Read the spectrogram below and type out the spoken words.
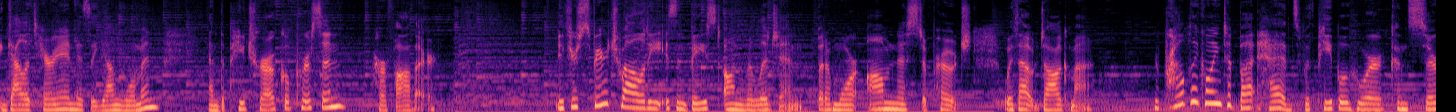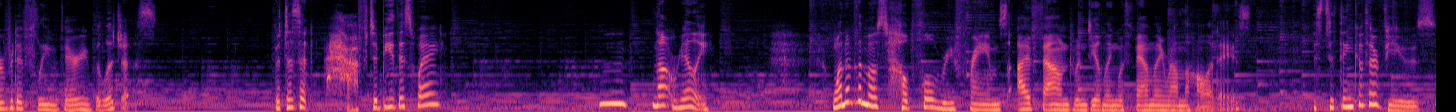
egalitarian is a young woman and the patriarchal person, her father. If your spirituality isn't based on religion, but a more omnist approach without dogma, you're probably going to butt heads with people who are conservatively very religious. But does it have to be this way? Mm, not really. One of the most helpful reframes I've found when dealing with family around the holidays is to think of their views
